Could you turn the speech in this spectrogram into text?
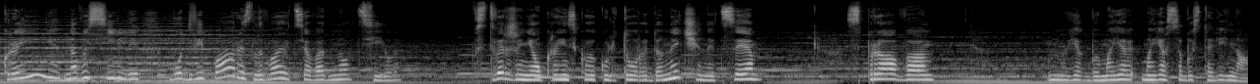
Україні на весіллі, бо дві пари зливаються в одно ціле. Ствердження української культури Донеччини це справа, ну якби моя, моя особиста війна.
